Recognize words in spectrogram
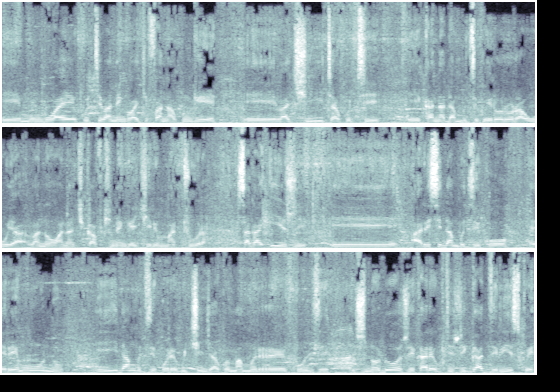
e, munguva yekuti vanenge vachifanira kunge e, vachiita kuti e, kana dambudziko iroro rauya vanowana chikafu chinenge chiri mumatura. Saka izvi e, harisi dambudziko remunhu. Idambudziko rekuchinja kwemamiriro ekunze. Zvinodawo zvekare kuti zvigadziriswe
